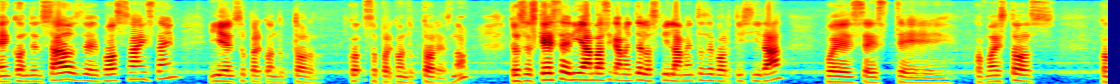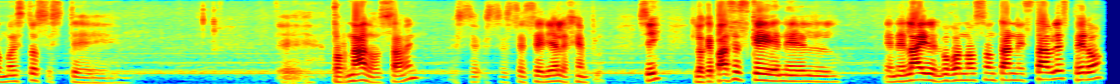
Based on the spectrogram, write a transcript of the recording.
en condensados de Bose-Einstein y en superconductores, ¿no? Entonces, ¿qué serían básicamente los filamentos de vorticidad? Pues, este, como estos, como estos, este, eh, tornados, ¿saben? Ese, sería el ejemplo, ¿sí? Lo que pasa es que en el en el aire luego no son tan estables, pero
